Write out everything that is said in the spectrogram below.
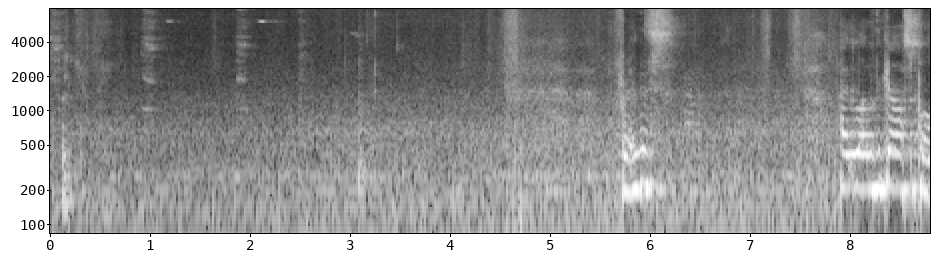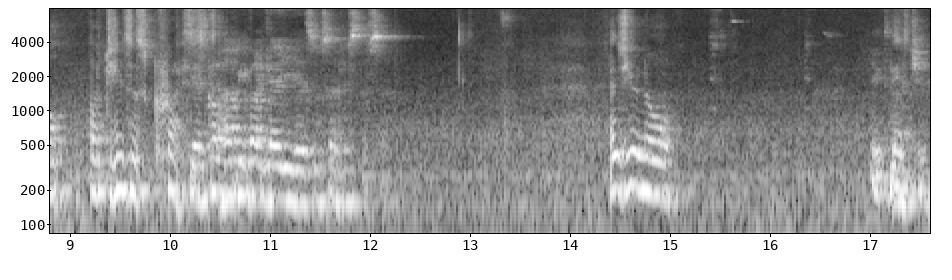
Forgive me. Friends, I love the gospel of Jesus Ja Christ. kocham Ewangelię Jezusa Chrystusa. As you know, Wiecie,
